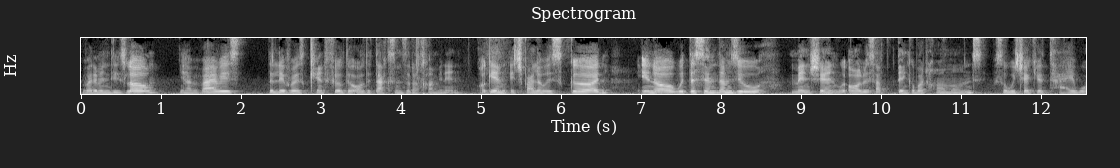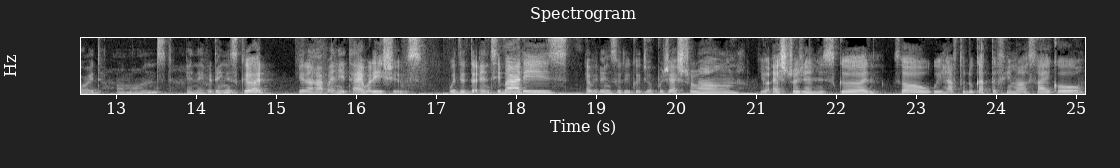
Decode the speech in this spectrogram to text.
vitamin D is low. You have a virus. The liver can't filter all the toxins that are coming in. Again, H. pylori is good. You know, with the symptoms you mentioned, we always have to think about hormones. So we check your thyroid hormones, and everything is good. You don't have any thyroid issues. We did the antibodies everything's really good. Your progesterone, your estrogen is good. So we have to look at the female cycle.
